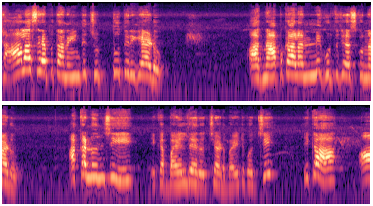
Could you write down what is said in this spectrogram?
చాలాసేపు తన ఇంటి చుట్టూ తిరిగాడు. ఆ జ్ఞాపకాలన్నీ గుర్తు చేసుకున్నాడు. అక్కడి నుంచి ఇక బయలుదేరి వచ్చాడు బయటకు వచ్చి ఇక ఆ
